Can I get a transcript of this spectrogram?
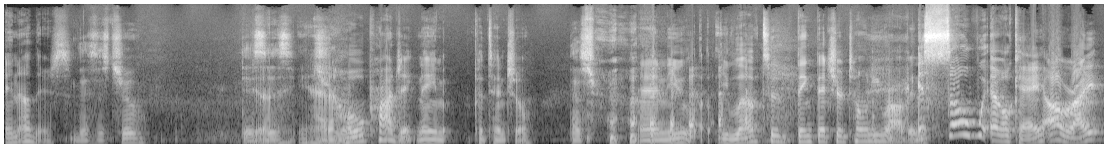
in others. This is true. This yeah, is had true. a whole project named potential. That's true. And you you love to think that you're Tony Robbins. It's so okay. All right.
